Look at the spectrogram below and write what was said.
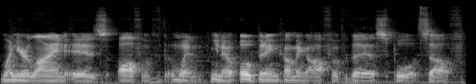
when your line is off of, the, when, you know, opening coming off of the spool itself.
